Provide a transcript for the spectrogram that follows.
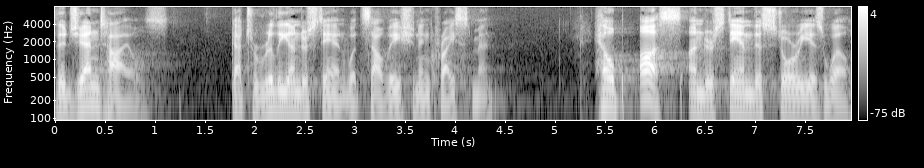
the Gentiles got to really understand what salvation in Christ meant. Help us understand this story as well.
